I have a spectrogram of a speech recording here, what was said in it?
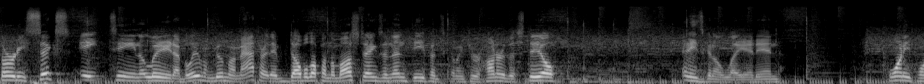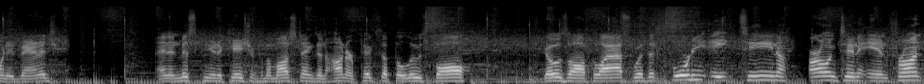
36-18 lead. I believe I'm doing my math right. They've doubled up on the Mustangs and then defense coming through. Hunter the steal. And he's going to lay it in. 20 point advantage. And then miscommunication from the Mustangs, and Hunter picks up the loose ball, goes off glass with it. 40 18, Arlington in front.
